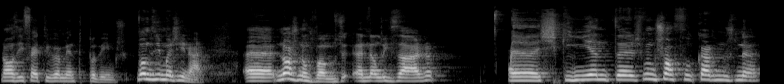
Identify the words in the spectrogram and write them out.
nós efetivamente pedimos. Vamos imaginar, uh, nós não vamos analisar as 500, vamos só focar-nos na,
